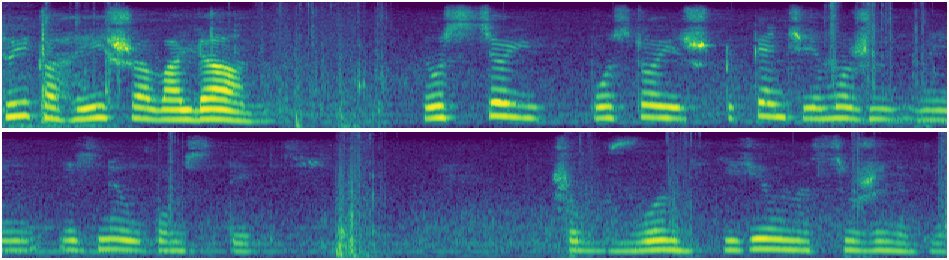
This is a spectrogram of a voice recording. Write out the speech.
Туйка гейша валяна. І ось цієї простої штукенці можна з нею помститись. Щоб її у нас уже не було.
